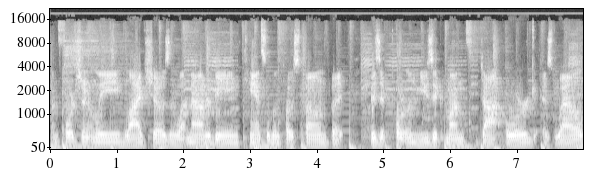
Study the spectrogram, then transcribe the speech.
Unfortunately, live shows and whatnot are being canceled and postponed, but visit portlandmusicmonth.org as well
